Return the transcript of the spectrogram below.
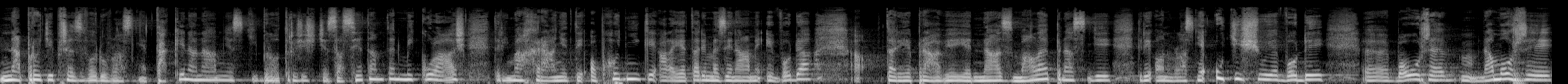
naproti přes vodu vlastně taky na náměstí bylo tržiště, zase je tam ten Mikuláš, který má chránit ty obchodníky, ale je tady mezi námi i voda. A Tady je právě jedna z maleb na zdi, kdy on vlastně utišuje vody, eh, bouře na moři.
